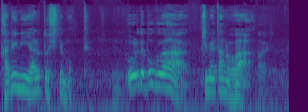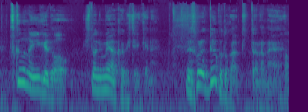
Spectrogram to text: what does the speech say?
仮にやるとしてもって、俺で僕が決めたのは、作るのいいけど人に迷惑かけちゃいけない。でそれはどういうことかって言ったらね、はい、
